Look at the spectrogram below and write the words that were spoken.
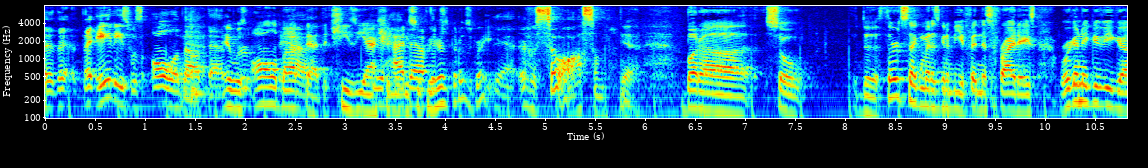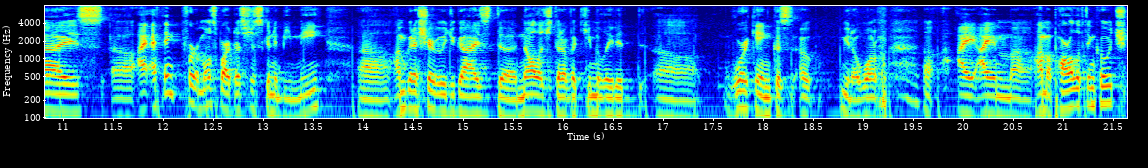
The, the, the '80s was all about that. It was all about Yeah. that, the cheesy action movie the- but it was great. Yeah, it was so awesome. Yeah. But uh, so the third segment is going to be Fitness Fridays. We're going to give you guys, uh, I, I think for the most part, that's just going to be me. Uh, I'm going to share with you guys the knowledge that I've accumulated uh, working because, uh, you know, one, uh, I, I am, uh, I'm a powerlifting coach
